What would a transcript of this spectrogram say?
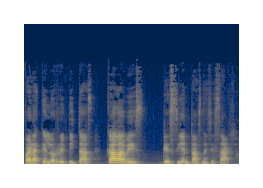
para que lo repitas cada vez que sientas necesario.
